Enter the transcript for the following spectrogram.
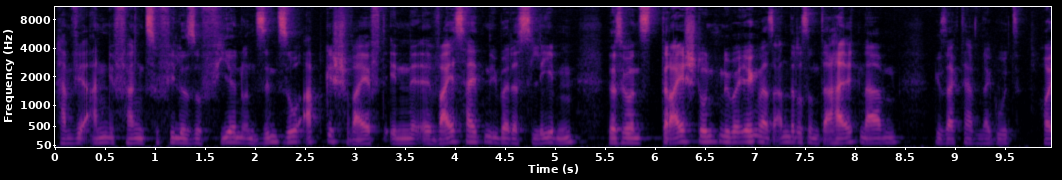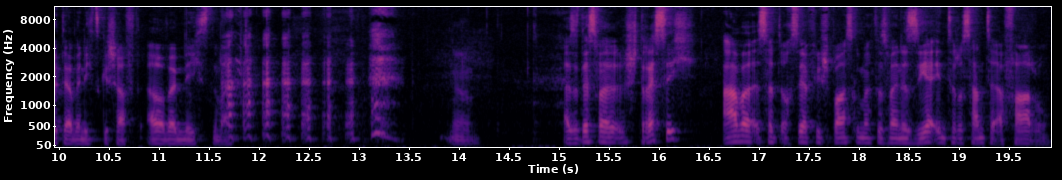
haben wir angefangen zu philosophieren und sind so abgeschweift in äh, Weisheiten über das Leben, dass wir uns drei Stunden über irgendwas anderes unterhalten haben, gesagt haben, na gut, heute haben wir nichts geschafft, aber beim nächsten Mal. ja. Also das war stressig, aber es hat auch sehr viel Spaß gemacht. Das war eine sehr interessante Erfahrung.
